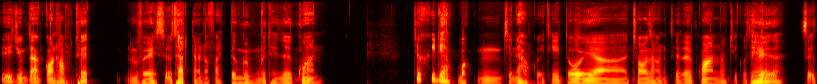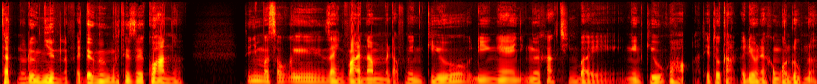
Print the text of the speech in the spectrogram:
Thế thì chúng ta còn học thuyết về sự thật là nó phải tương ứng với thế giới quan trước khi đi học bậc ừ, trên đại học ấy, thì tôi uh, cho rằng thế giới quan nó chỉ có thế thôi. Sự thật nó đương nhiên là phải tương ứng với thế giới quan rồi. Thế nhưng mà sau khi dành vài năm mà đọc nghiên cứu đi nghe những người khác trình bày nghiên cứu của họ thì tôi cảm thấy điều này không còn đúng nữa.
